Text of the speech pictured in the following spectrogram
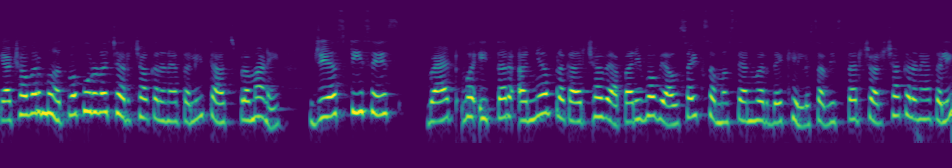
याच्यावर महत्त्वपूर्ण चर्चा करण्यात आली. त्याचप्रमाणे G S T cess VAT व इतर अन्य प्रकारच्या व्यापारी व व्यावसायिक समस्यांवर देखील सविस्तर चर्चा करण्यात आली.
